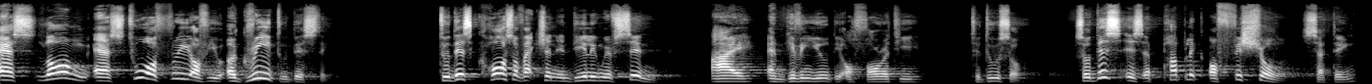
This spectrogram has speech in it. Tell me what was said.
As long as two or three of you agree to this thing, to this course of action in dealing with sin, I am giving you the authority to do so. So, this is a public official setting,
